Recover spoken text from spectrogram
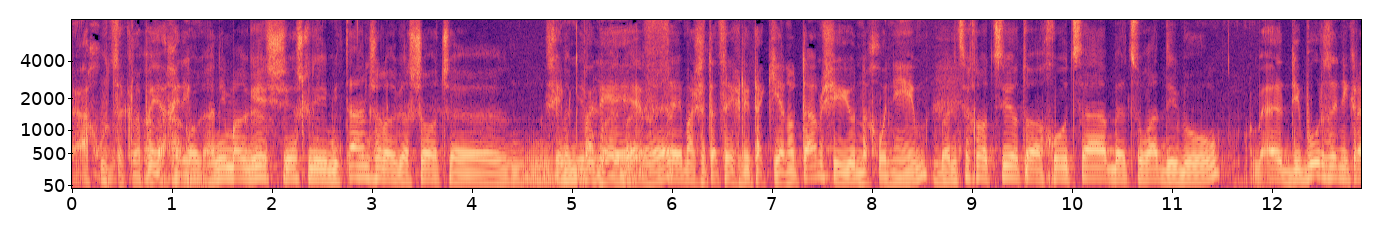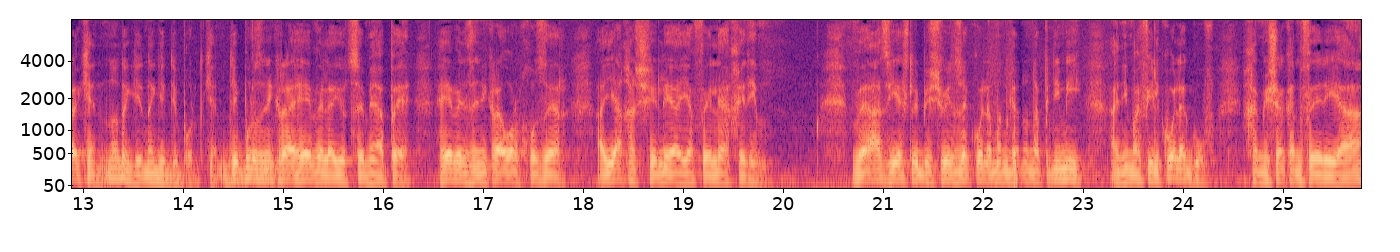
החוצה כלפי האחרים. אוקיי, אני מרגיש שיש לי מטען של רגשות ש... שהם בלב, זה מה שאתה צריך לתקן אותם, שיהיו נכונים. ואני צריך להוציא אותו החוצה בצורת דיבור. דיבור זה נקרא, כן, לא נגיד, נגיד דיבור, כן. דיבור זה נקרא הבל היוצא מהפה. הבל זה נקרא אור חוזר, היחס שלי היפה לאחרים. ואז יש לי בשביל זה כל המנגנון הפנימי. אני מפעיל כל הגוף. חמישה כנפי ראייה,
